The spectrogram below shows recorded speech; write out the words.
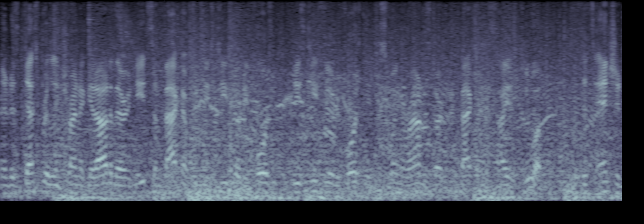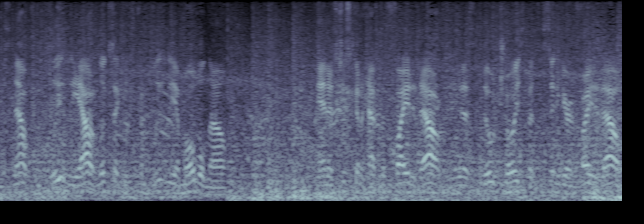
And is desperately trying to get out of there. It needs some backup from these T-34s. These T-34s need to swing around and start backing this IS-2 up. Because its engine is now completely out. It looks like it's completely immobile now. And it's just going to have to fight it out. It has no choice but to sit here and fight it out.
